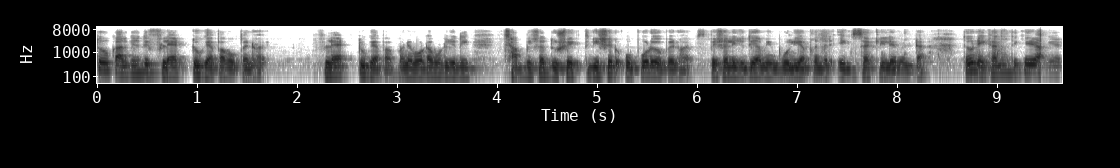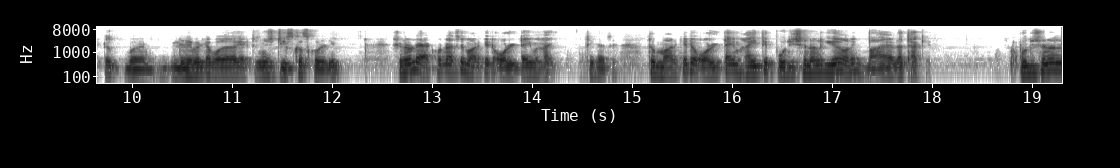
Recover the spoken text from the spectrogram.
তো কালকে যদি flat to gap up open হয় ফ্ল্যাট টু গ্যাপ আপ মানে মোটামুটি যদি ছাব্বিশ হাজার দুশো একত্রিশের ওপরে ওপেন হয় স্পেশালি যদি আমি বলি আপনাদের এক্স্যাক্টলি লেভেলটা তখন এখান থেকে আগে একটা লেভেলটা বলার আগে একটা জিনিস ডিসকাস করে নিই। সেটা হলো এখন আছে মার্কেট অল টাইম হাই ঠিক আছে? তো মার্কেটে অল টাইম হাইতে পজিশনাল গিয়ে অনেক বায়াররা থাকে। পজিশনাল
